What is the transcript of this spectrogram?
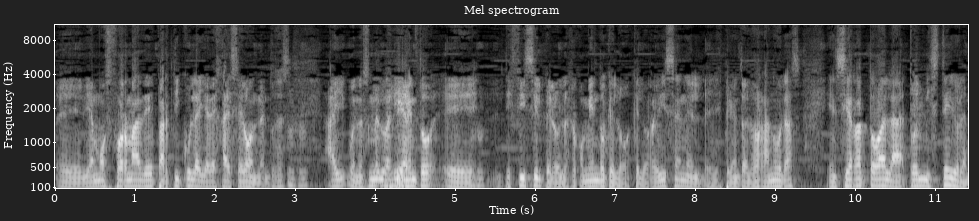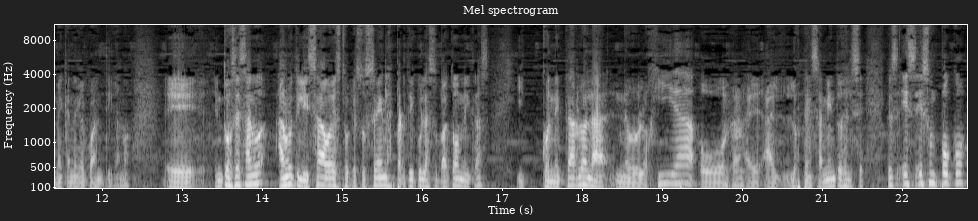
eh, digamos, forma de partícula y ya deja de ser onda. Entonces. Hay, bueno, es un dualidad. experimento eh, difícil, pero les recomiendo que lo, que lo revisen, el, el experimento de las dos ranuras, encierra toda la, todo el misterio de la mecánica cuántica, ¿no? Eh, entonces han, han utilizado esto que sucede en las partículas subatómicas y conectarlo a la neurología o a, a los pensamientos del... ce- Entonces es, es un poco,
